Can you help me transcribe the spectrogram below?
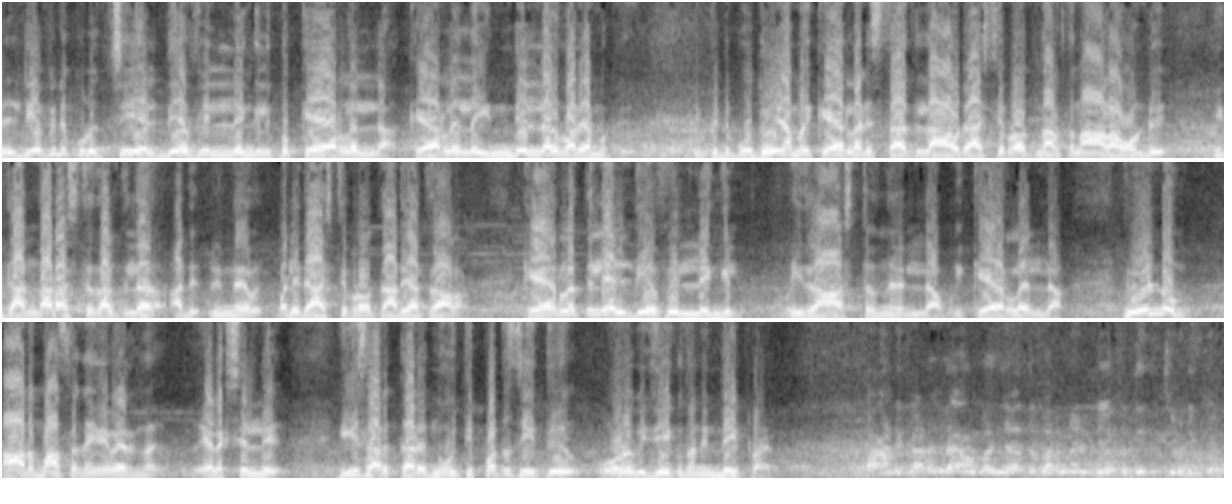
എൽ ഡി എഫിനെ കുറിച്ച്? എൽ ഡി എഫ് ഇല്ലെങ്കിൽ ഇപ്പോൾ കേരളമില്ല. കേരളമില്ല കേരളം ഇന്ത്യ ഇല്ലാതെ പറയാം നമുക്ക്. പിന്നെ പൊതുവെ നമ്മൾ കേരള അടിസ്ഥാനത്തിൽ ആ ഒരു രാഷ്ട്രീയ പ്രവർത്തനം നടത്തുന്ന ആളാകൊണ്ട് എനിക്ക് അന്താരാഷ്ട്ര തലത്തിൽ വലിയ രാഷ്ട്രീയ പ്രവർത്തനം അറിയാത്ത ആളാണ് കേരളത്തിൽ എൽ ഡി എഫ് ഇല്ലെങ്കിൽ ഈ രാഷ്ട്രത്തിനില്ല ഈ കേരളമല്ല. വീണ്ടും ആറുമാസം കഴിഞ്ഞ് വരുന്ന ഇലക്ഷനിൽ ഈ സർക്കാർ നൂറ്റിപ്പത്ത് സീറ്റോട് വിജയിക്കുന്നതാണ് എന്റെ അഭിപ്രായം. പാണ്ടിക്കാട് ഗ്രാമപഞ്ചായത്ത് പറഞ്ഞ എൽ ഡി എഫ് തിരിച്ചു പിടിക്കും.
